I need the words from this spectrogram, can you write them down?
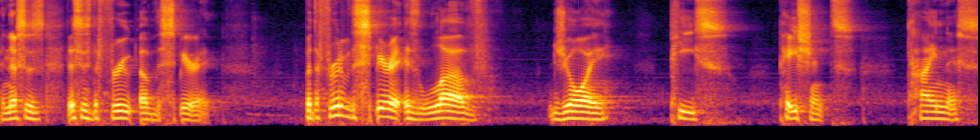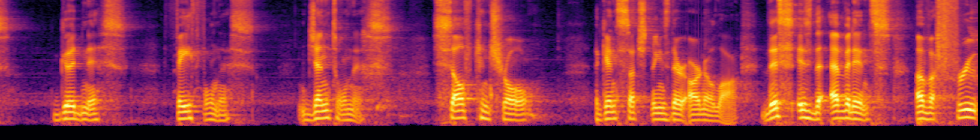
And this is, this is the fruit of the Spirit. But the fruit of the Spirit is love, joy, peace, patience, kindness, goodness, faithfulness, gentleness, self control. Against such things there are no law. This is the evidence of a fruit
